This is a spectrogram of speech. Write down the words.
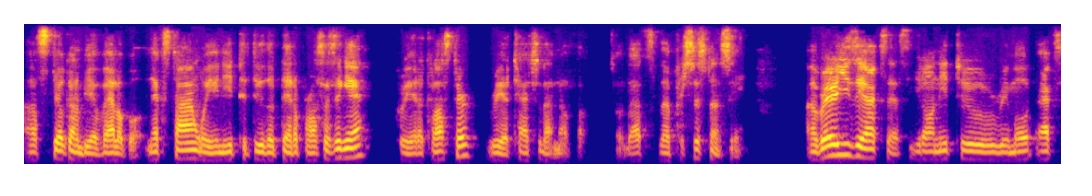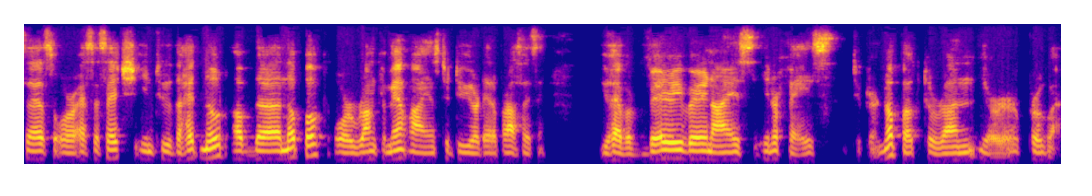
Uh, still going to be available. Next time when you need to do the data processing again, create a cluster, reattach that notebook. So that's the persistency. A very easy access. You don't need to remote access or SSH into the head node of the notebook or run command lines to do your data processing. You have a very, very nice interface to your notebook to run your program.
